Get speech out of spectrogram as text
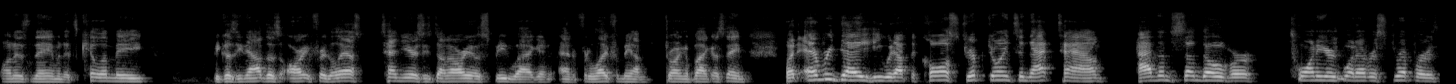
on his name and it's killing me because he now does Ari for the last 10 years, he's done REO Speedwagon. And for the life of me, I'm drawing a blank on his name. But every day he would have to call strip joints in that town, have them send over 20 or whatever strippers.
